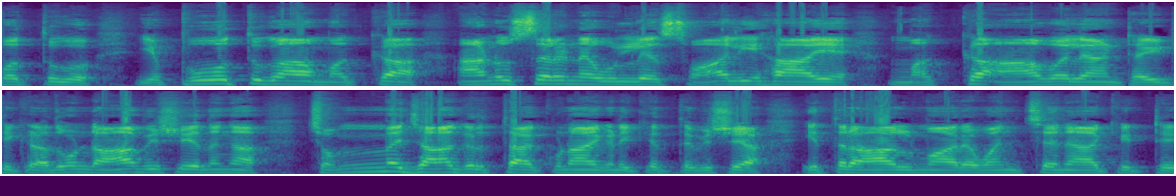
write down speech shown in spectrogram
പൊത്തുകോ എപ്പോത്തുക ആ മക്ക അനുസരണ ഉള്ള സ്വാലിഹായ മക്ക ആവലാണ്ടായിട്ടിക്ക അതുകൊണ്ട് ആ വിഷയം നിങ്ങൾ ചൊമ്മ ജാഗ്രത കുണാഗണിക്കത്തെ വിഷയ. ഇത്ര ആൾമാരെ വഞ്ചനാക്കിയിട്ട്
